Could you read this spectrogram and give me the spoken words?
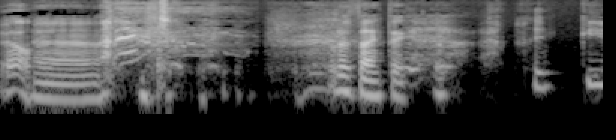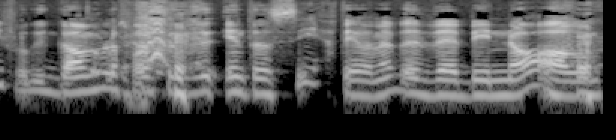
ja. Eh, og da tenkte jeg Herregud, for gamle folk som er interessert i å være med på webinar om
